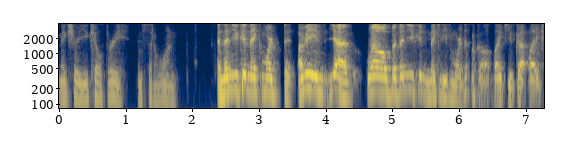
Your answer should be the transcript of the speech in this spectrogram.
make sure you kill three instead of one. And then you can make more. I mean, yeah, well, but then you can make it even more difficult. Like you've got like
